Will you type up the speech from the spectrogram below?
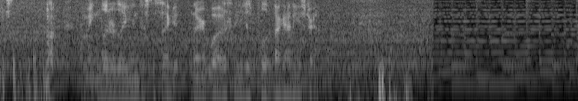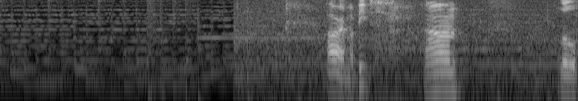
Just, I mean, literally in just a second, there it was, and you just pull it back out of your strap. All right, my peeps. Um, little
